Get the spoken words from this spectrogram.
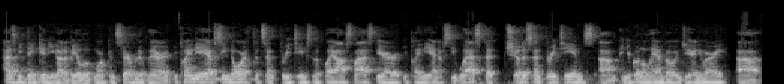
has me thinking you got to be a little more conservative there. You play in the AFC North that sent three teams to the playoffs last year. You play in the NFC West that should have sent three teams, um, and you're going to Lambeau in January. Uh,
